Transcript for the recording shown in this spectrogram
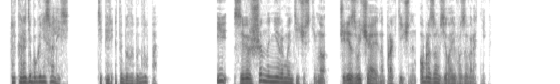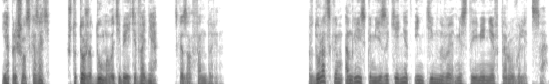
— Только ради бога не свались. Теперь это было бы глупо. И совершенно не романтическим, но чрезвычайно практичным образом взяла его за воротник. — Я пришел сказать, что тоже думал о тебе эти два дня, — сказал Фандорин. В дурацком английском языке нет интимного местоимения второго лица.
